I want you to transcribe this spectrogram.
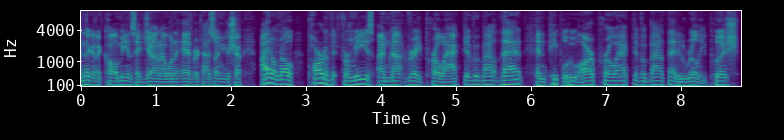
And they're going to call me and say, John, I want to advertise on your show. I don't know. Part of it for me is I'm not very proactive about that. And people who are proactive about that, who really push,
